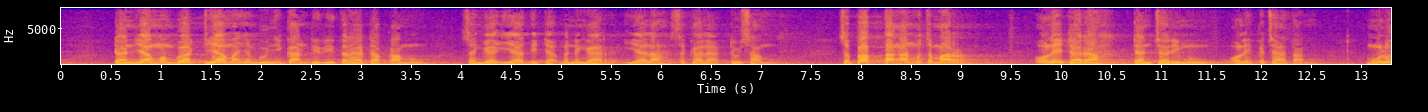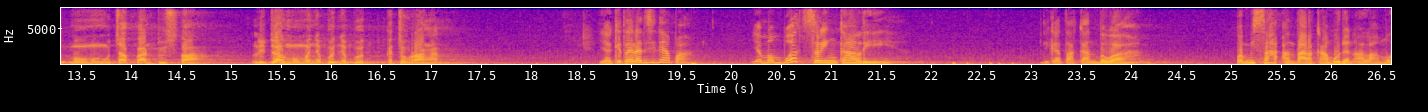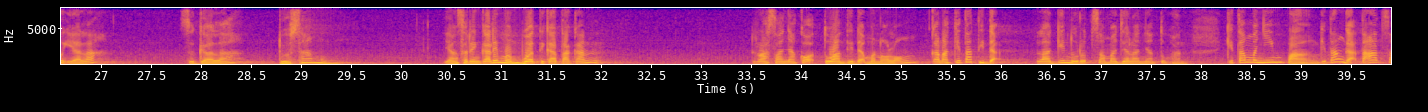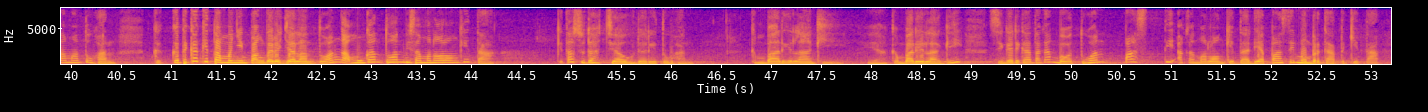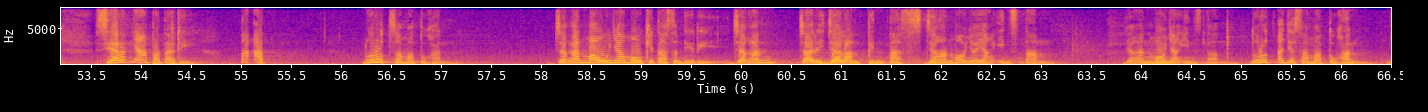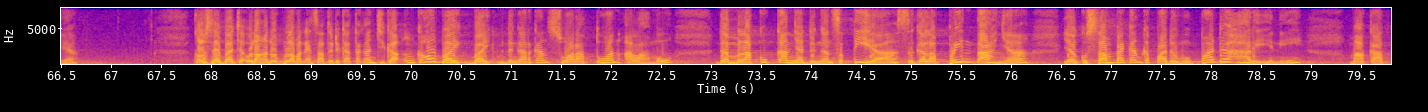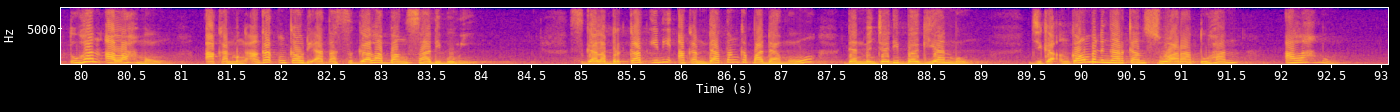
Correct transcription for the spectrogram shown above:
dan yang membuat dia menyembunyikan diri terhadap kamu sehingga ia tidak mendengar ialah segala dosamu. Sebab tanganmu cemar oleh darah dan jarimu oleh kejahatan. Mulutmu mengucapkan dusta, lidahmu menyebut-nyebut kecurangan. Ya kita lihat di sini apa? Yang membuat sering kali dikatakan bahwa pemisah antara kamu dan Allahmu ialah segala dosamu. Yang sering kali membuat dikatakan rasanya kok Tuhan tidak menolong karena kita tidak lagi nurut sama jalannya Tuhan. Kita menyimpang, kita nggak taat sama Tuhan. Ketika kita menyimpang dari jalan Tuhan, nggak mungkin Tuhan bisa menolong kita. Kita sudah jauh dari Tuhan. Kembali lagi, ya kembali lagi sehingga dikatakan bahwa Tuhan pasti akan menolong kita. Dia pasti memberkati kita. Syaratnya apa tadi? taat, nurut sama Tuhan. Jangan maunya mau kita sendiri, jangan cari jalan pintas, jangan maunya yang instan. Jangan maunya instan. Nurut aja sama Tuhan, ya. Kalau saya baca ulangan 28 ayat 1 dikatakan jika engkau baik-baik mendengarkan suara Tuhan Allahmu dan melakukannya dengan setia segala perintahnya yang kusampaikan kepadamu pada hari ini, maka Tuhan Allahmu akan mengangkat engkau di atas segala bangsa di bumi Segala berkat ini akan datang kepadamu dan menjadi bagianmu jika engkau mendengarkan suara Tuhan Allahmu.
